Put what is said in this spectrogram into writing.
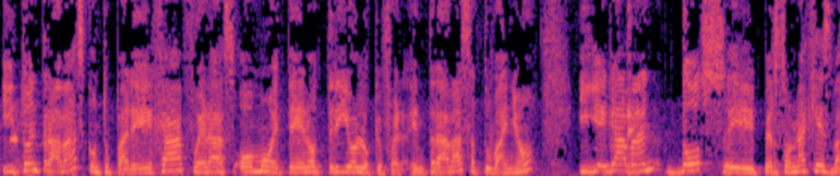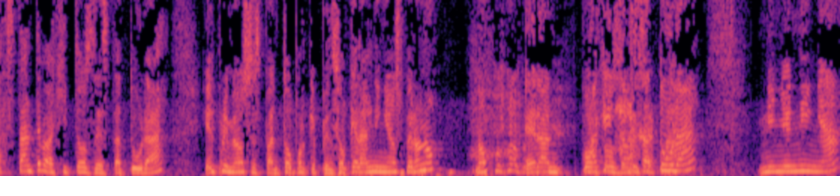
y tú entrabas con tu pareja, fueras homo, hetero, trío, lo que fuera. Entrabas a tu baño y llegaban dos eh, personajes bastante bajitos de estatura. Él primero se espantó porque pensó que eran niños, pero no, no, eran cortos de estatura, niño y niña,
